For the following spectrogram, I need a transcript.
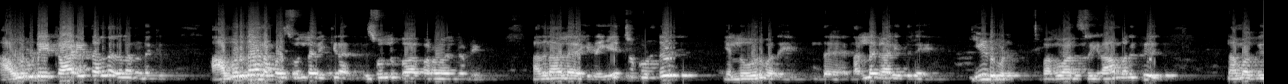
அவருடைய காரியத்தால தான் இதெல்லாம் நடக்குது. அவர் தான் நம்மளை சொல்ல வைக்கிறார். சொல்லுப்பா பரவாயில்லை அப்படின்னு. அதனால இதை ஏற்றுக்கொண்டு எல்லோரும் அதை இந்த நல்ல காரியத்திலே ஈடுபடும். பகவான் ஸ்ரீராமருக்கு நமக்கு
